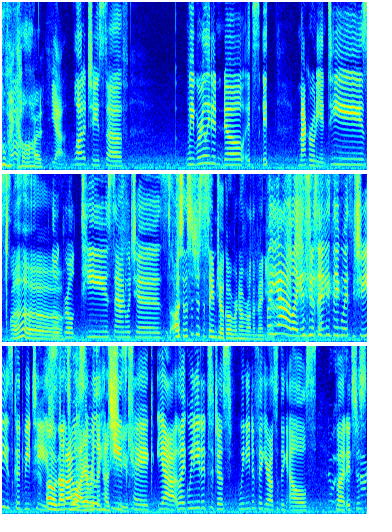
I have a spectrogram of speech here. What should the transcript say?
Oh my Oh. god. Yeah, a lot of cheese stuff. We really didn't know. It's it macaroni and cheese, Oh. little grilled cheese sandwiches. Oh, so this is just the same joke over and over on the menu. But yeah, like it's just anything with cheese could be teased. Oh, that's That why was a everything really has cheese. cheesecake. Yeah, like we needed to just we need to figure out something else. But it's just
